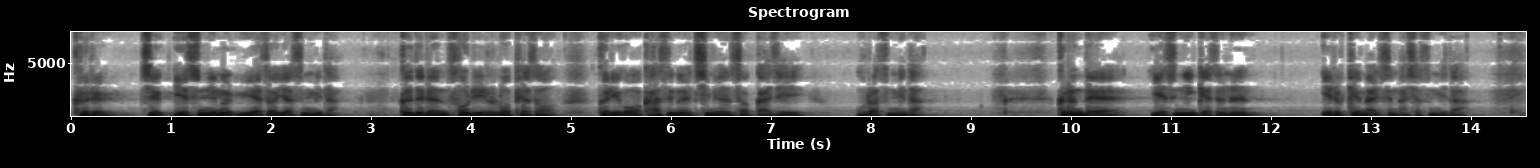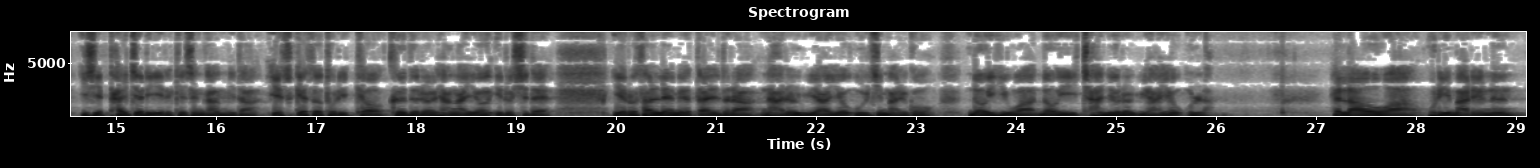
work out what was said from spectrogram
그를, 즉 예수님을 위해서였습니다. 그들은 소리를 높여서 그리고 가슴을 치면서까지 울었습니다. 그런데 예수님께서는 이렇게 말씀하셨습니다. 28절이 이렇게 증가합니다. 예수께서 돌이켜 그들을 향하여 이르시되 예루살렘의 딸들아 나를 위하여 울지 말고 너희와 너희 자녀를 위하여 울라. 헬라어와 우리말에는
